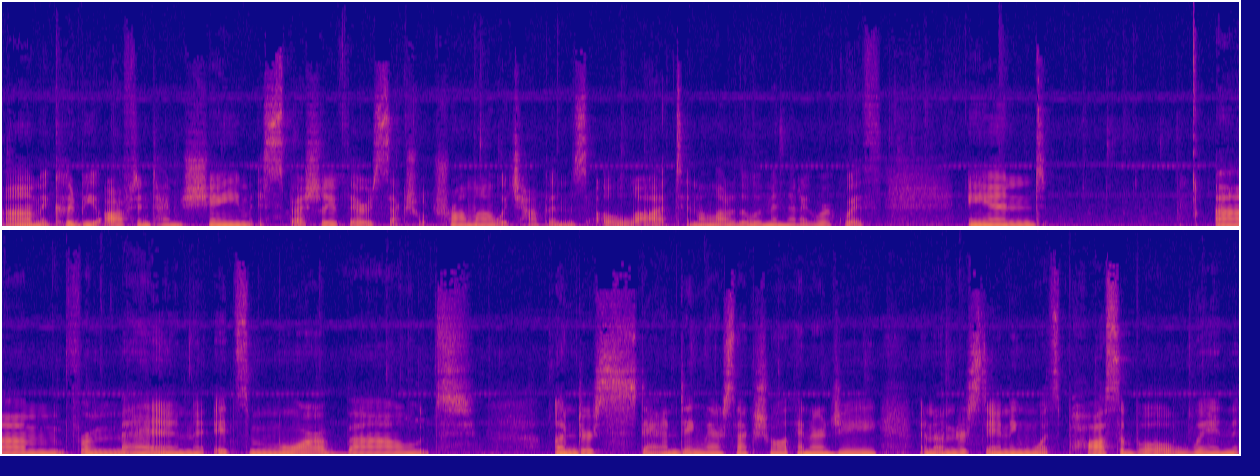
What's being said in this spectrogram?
Um, it could be oftentimes shame, especially if there is sexual trauma, which happens a lot in a lot of the women that I work with. And um, for men, it's more about understanding their sexual energy and understanding what's possible when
